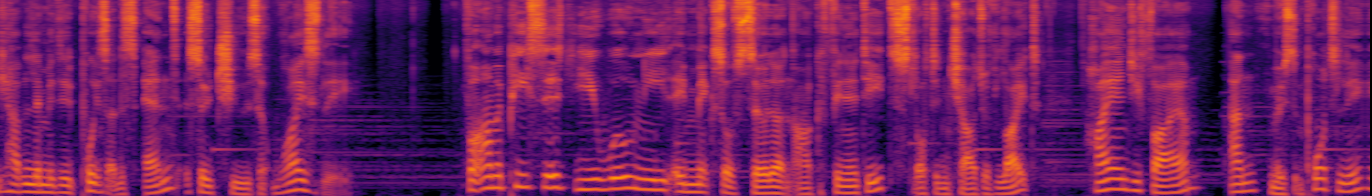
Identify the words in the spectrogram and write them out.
you have limited points at this end so choose wisely. For armor pieces, you will need a mix of solar and arc affinity to slot in charge of light, high energy fire, and most importantly,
